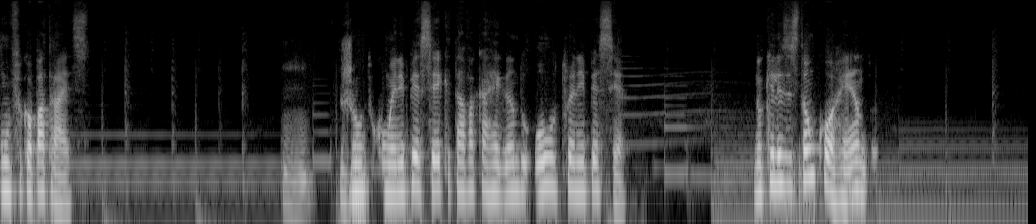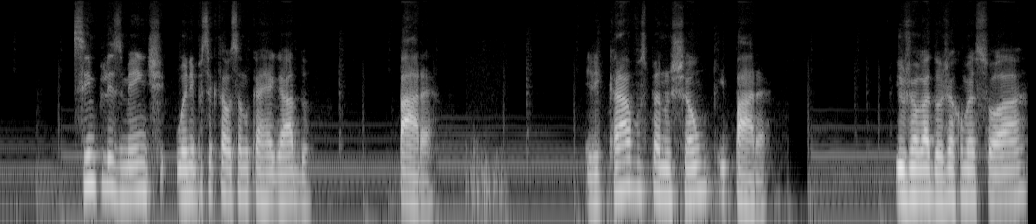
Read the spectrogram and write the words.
um ficou para trás, Uhum. junto com um NPC que estava carregando outro NPC. No que eles estão correndo, simplesmente o NPC que estava sendo carregado para. Ele crava os pés no chão e para. E o jogador já começou a.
